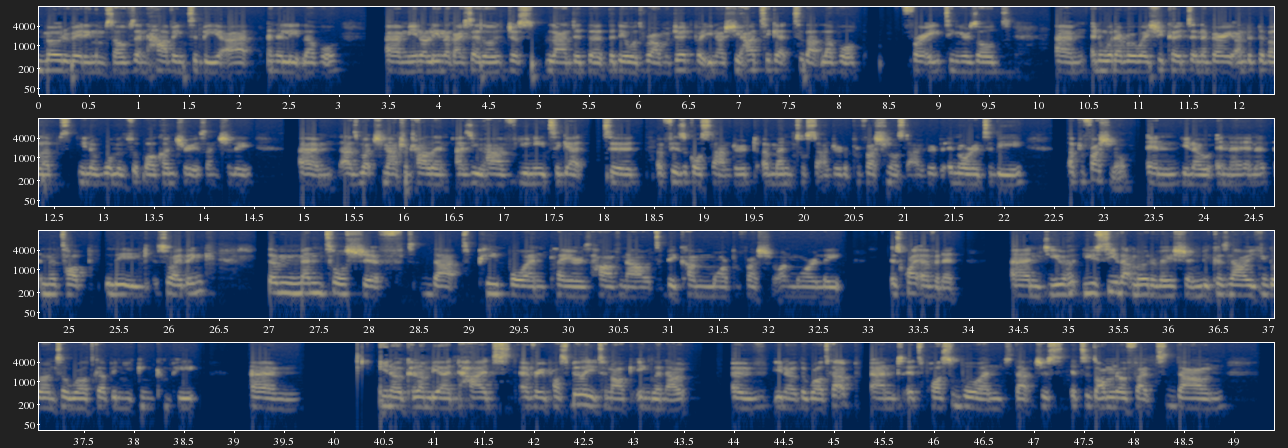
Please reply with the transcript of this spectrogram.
motivating themselves and having to be at an elite level. Um, you know, Linda Caicedo just landed the, the deal with Real Madrid, but you know, she had to get to that level for 18 years old um, in whatever way she could in a very underdeveloped, you know, women's football country, essentially. Um, as much natural talent as you have, you need to get to a physical standard, a mental standard, a professional standard in order to be a professional in, you know, in a, in a, in a top league. So I think the mental shift that people and players have now to become more professional and more elite is quite evident. And you you see that motivation because now you can go into the World Cup and you can compete um, you know, Colombia had every possibility to knock England out of, you know, the World Cup. And it's possible. And that just, it's a domino effect down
